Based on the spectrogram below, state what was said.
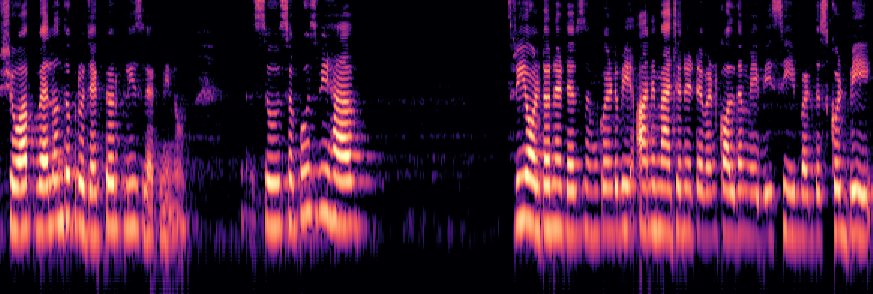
show up well on the projector, please let me know. So suppose we have three alternatives. I'm going to be unimaginative and call them ABC, but this could be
